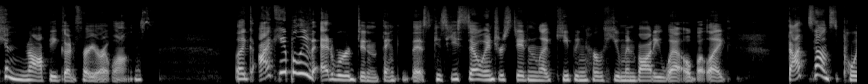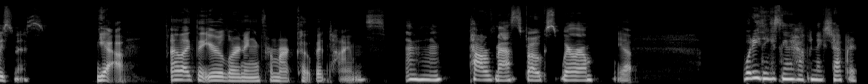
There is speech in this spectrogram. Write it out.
cannot be good for your lungs. Like, I can't believe Edward didn't think of this because he's so interested in like keeping her human body well, but like, that sounds poisonous. Yeah. I like that you're learning from our COVID times. Mm-hmm. Power of masks, folks. Wear them. Yep. What do you think is going to happen next chapter?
